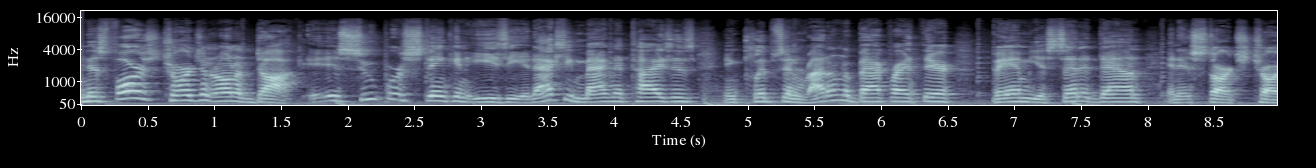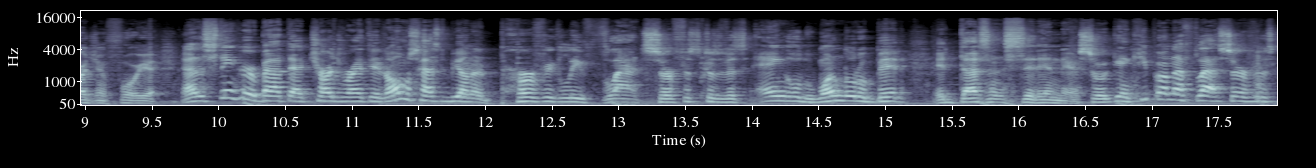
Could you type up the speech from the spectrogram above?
And as far as charging it on a dock, it is super stinking easy. It actually magnetizes and clips in right on the back right there. Bam, you set it down and it starts charging for you. Now the stinker about that charger right there, it almost has to be on a perfectly flat surface because if it's angled one little bit, it doesn't sit in there. So again, keep it on that flat surface,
